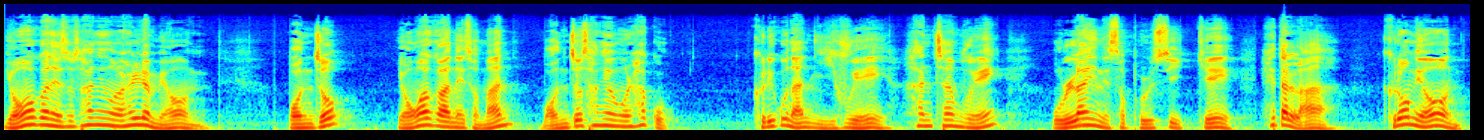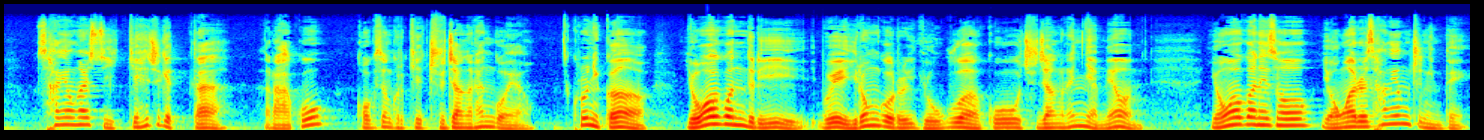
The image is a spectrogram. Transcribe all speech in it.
영화관에서 상영을 하려면 먼저 영화관에서만 먼저 상영을 하고 그리고 난 이후에 한참 후에 온라인에서 볼 수 있게 해달라. 그러면 상영할 수 있게 해주겠다 라고 거기선 그렇게 주장을 한 거예요. 그러니까 영화관들이 왜 이런 거를 요구하고 주장을 했냐면 영화관에서 영화를 상영 중인데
